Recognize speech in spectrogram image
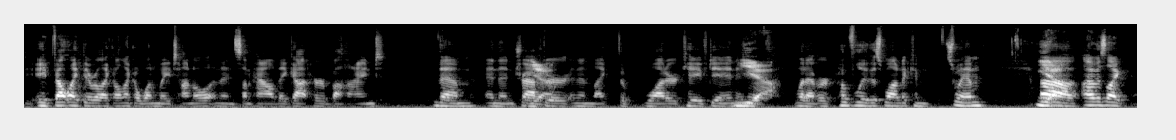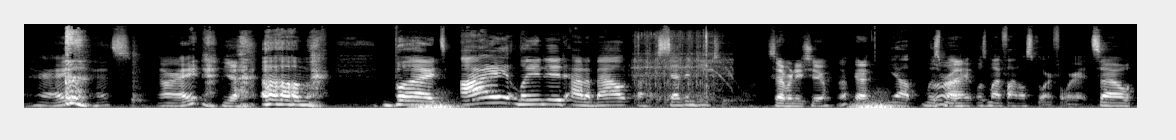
it felt like they were like on like a one way tunnel, and then somehow they got her behind them and then trapped Yeah. her, and then like the water caved in. And Yeah. Whatever. Hopefully, this Wanda can swim. Yeah. Uh, I was like, all right, that's all right. Yeah. Um, but I landed at about a 72. 72. Okay. Yep, was All my right. was my final score for it. So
